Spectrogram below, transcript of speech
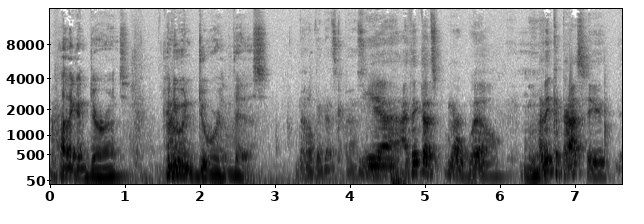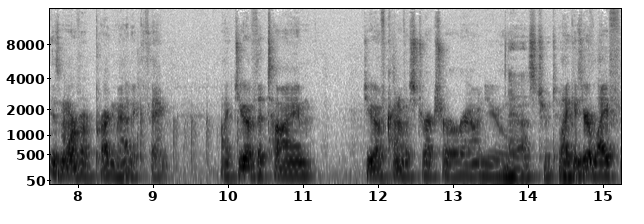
I think endurance. Can you endure this? I don't think that's capacity. Yeah, I think that's more will. Mhm. I think capacity is more of a pragmatic thing. Like, do you have the time? Do you have kind of a structure around you? Yeah, that's true too. Like, is your life?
